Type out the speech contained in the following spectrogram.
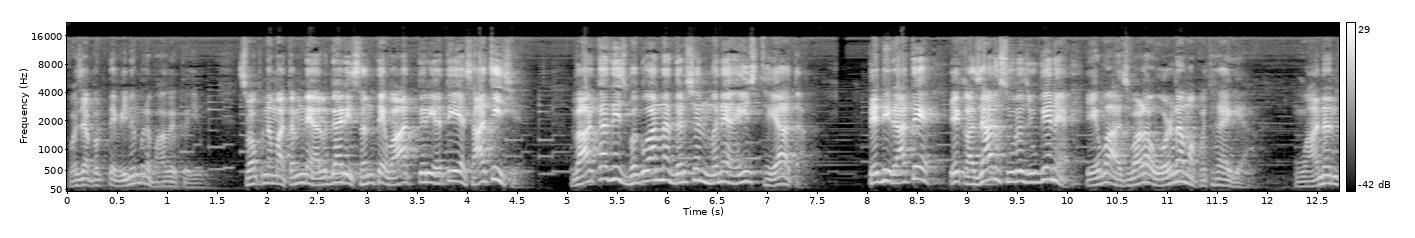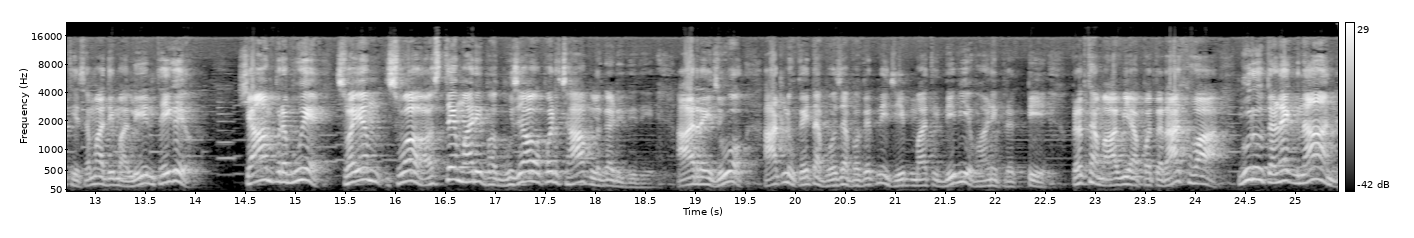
ભોજા ભક્તે વિનમ્ર ભાવે કહ્યું સ્વપ્નમાં તમને અલગારી સંતે વાત કરી હતી એ સાચી છે દ્વારકાધીશ ભગવાનના દર્શન મને અહીં જ થયા હતા તેથી રાતે એક હજાર સૂરજ ઉગે ને એવા અજવાળા ઓરડામાં પથરાઈ ગયા હું આનંદથી સમાધિમાં લીન થઈ ગયો. શ્યામ પ્રભુએ સ્વયં સ્વ હસ્તે મારી ભુજાઓ પર છાપ લગાડી દીધી. આ રહી જુઓ, આટલું કહેતા ભોજા ભગતની જીભમાંથી દિવ્ય વાણી પ્રગટી. પ્રથમ આવ્યા પત રાખવા, ગુરુ તણે જ્ઞાન.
